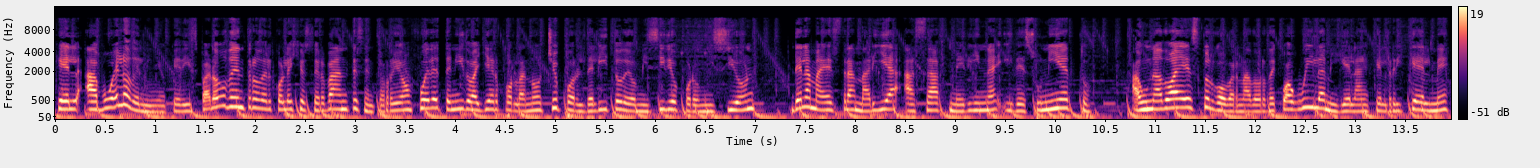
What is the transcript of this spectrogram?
que el abuelo del niño que disparó dentro del Colegio Cervantes en Torreón fue detenido ayer por la noche por el delito de homicidio por omisión de la maestra María Azaf Medina y de su nieto. Aunado a esto, el gobernador de Coahuila, Miguel Ángel Riquelme,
